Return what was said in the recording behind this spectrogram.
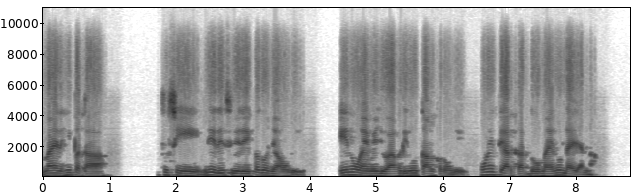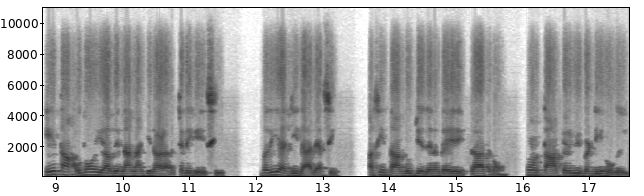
ਮੈਂ ਨਹੀਂ ਪਤਾ ਤੁਸੀਂ ਨੇਰੇ ਸਵੇਰੇ ਕਦੋਂ ਜਾਓਗੇ। ਇਹਨੂੰ ਐਵੇਂ ਜਵਾਖੜੀ ਨੂੰ ਤੰਗ ਕਰੋਗੇ। ਹੁਣੇ ਤਿਆਰ ਕਰ ਦੋ, ਮੈਂ ਇਹਨੂੰ ਲੈ ਜਾਣਾ ਇਹ ਤਾਂ ਉਦੋਂ ਹੀ ਆਪਦੇ ਨਾਨਾ ਜੀ ਨਾਲ ਚਲੀ ਗਈ ਸੀ। ਵਧੀਆ ਜੀ ਲਾ ਲਿਆ ਸੀ। ਅਸੀਂ ਤਾਂ ਦੂਜੇ ਦਿਨ ਗਏ ਰਾਤ ਨੂੰ। ਹੁਣ ਤਾਂ ਫਿਰ ਵੀ ਵੱਡੀ ਹੋ ਗਈ।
